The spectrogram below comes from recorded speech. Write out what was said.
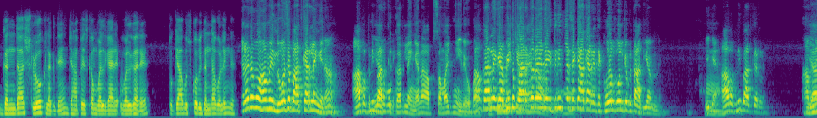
गंदा श्लोक लग दें जहाँ पे इसका वल्गर वल्गर है तो क्या आप उसको भी गंदा बोलेंगे? चले ना वो हम हिंदुओं से बात कर लेंगे ना। आप अपनी बात वो कर। लेंगे ना आप समझ नहीं रहे हो हाँ बात कर लेंगे अभी तो कर तो रहे थे इतनी देर से क्या कर रहे थे? खोल खोल के बता दिया हमने। ठीक है हम्म आप अपनी बात कर लें। हमने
